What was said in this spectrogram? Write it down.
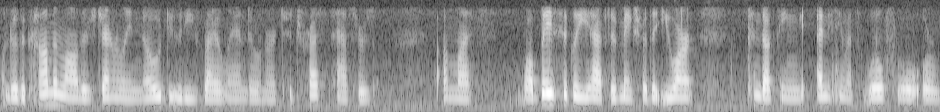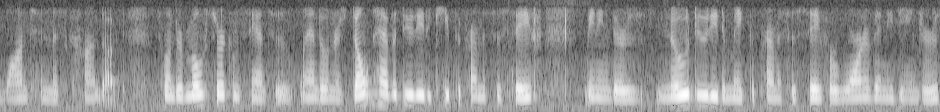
Under the common law, there's generally no duty by a landowner to trespassers unless, well, basically you have to make sure that you aren't conducting anything that's willful or wanton misconduct. So, under most circumstances, landowners don't have a duty to keep the premises safe, meaning there's no duty to make the premises safe or warn of any dangers,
